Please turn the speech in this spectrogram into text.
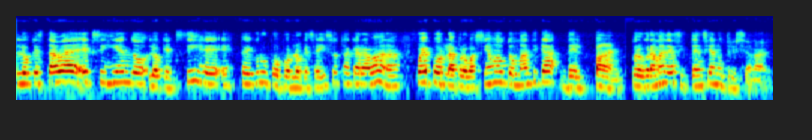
lo que estaba exigiendo, lo que exige este grupo por lo que se hizo esta caravana fue por la aprobación automática del PAN, Programa de Asistencia Nutricional,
